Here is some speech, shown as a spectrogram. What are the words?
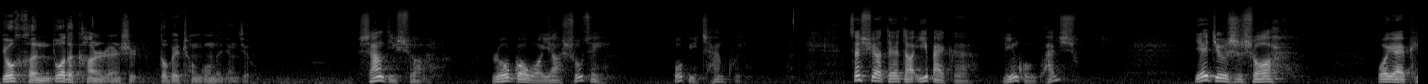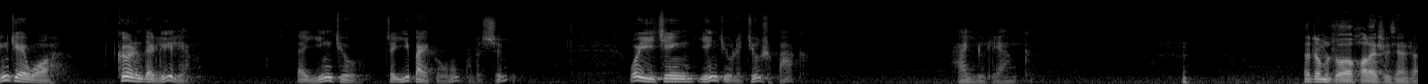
有很多的抗日人士都被成功的营救。上帝说：“如果我要赎罪，不必忏悔，只需要得到一百个灵魂宽恕。也就是说，我要凭借我个人的力量来营救这一百个无辜的生命。我已经营救了九十八个，还有两个。那这么说，华莱士先生。”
